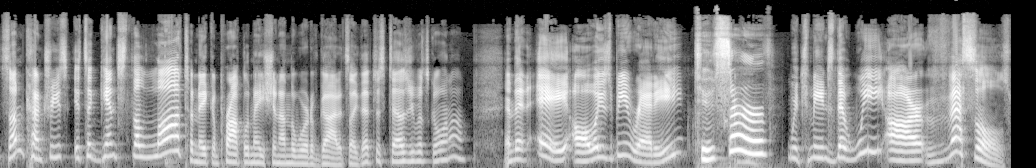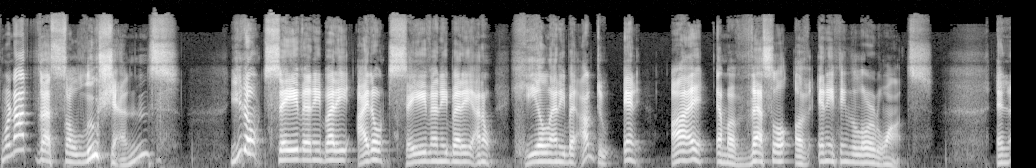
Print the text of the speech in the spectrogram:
Some countries, it's against the law to make a proclamation on the Word of God. It's like that just tells you what's going on. And then A, always be ready To serve. which means that we are vessels. We're not the solutions. You don't save anybody. I don't save anybody. I don't heal anybody. I don't do any. I am a vessel of anything the Lord wants. And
